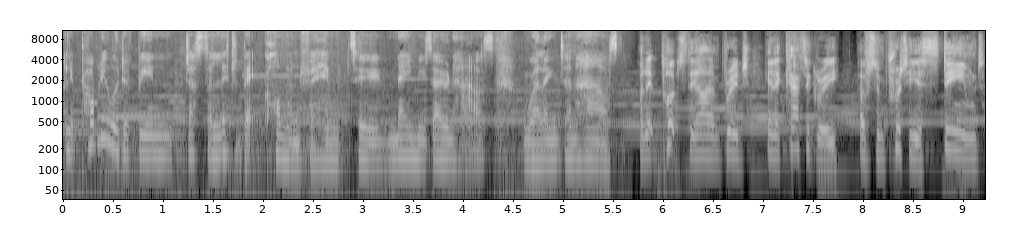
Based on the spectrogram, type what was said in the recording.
And it probably would have been just a little bit common for him to name his own house Wellington House. And it puts the Iron Bridge in a category of some pretty esteemed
